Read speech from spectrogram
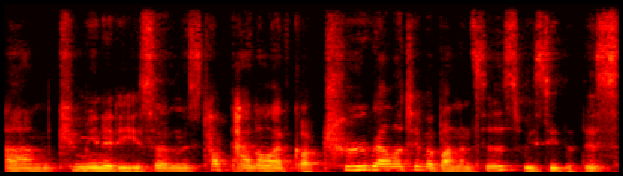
um, communities. So in this top panel, I've got true relative abundances. We see that this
